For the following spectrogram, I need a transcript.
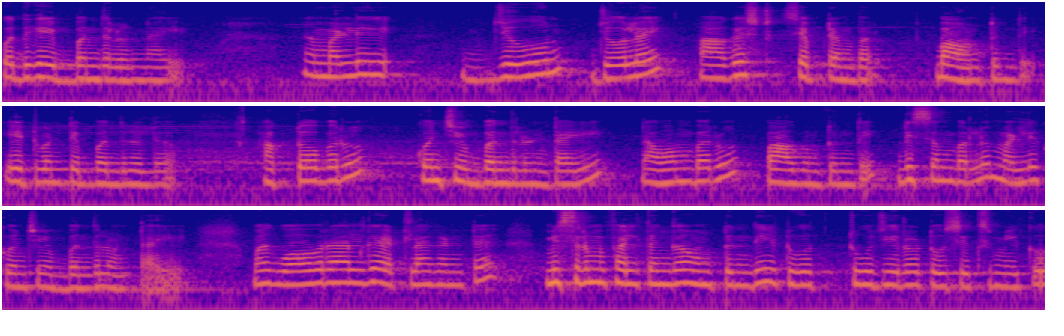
కొద్దిగా ఇబ్బందులు ఉన్నాయి మళ్ళీ జూన్ జూలై ఆగస్ట్ సెప్టెంబర్. బాగుంటుంది. ఎటువంటి ఇబ్బందులు లేవు. అక్టోబరు కొంచెం ఇబ్బందులు ఉంటాయి. నవంబరు బాగుంటుంది. డిసెంబర్లో మళ్ళీ కొంచెం ఇబ్బందులు ఉంటాయి. మాకు ఓవరాల్గా ఎట్లాగంటే మిశ్రమ ఫలితంగా ఉంటుంది two two zero two six మీకు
